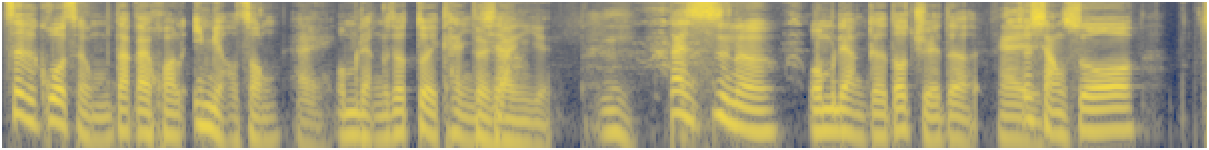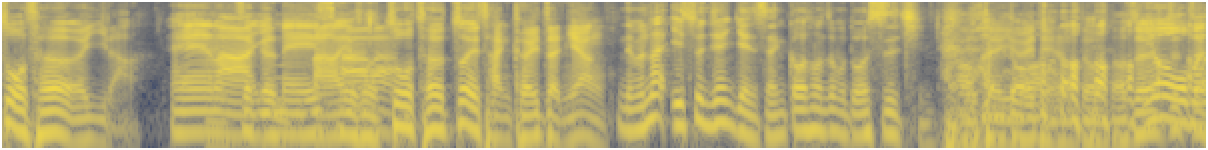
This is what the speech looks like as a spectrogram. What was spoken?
这个过程我们大概花了一秒钟，哎，我们两个就对看一下，一眼，嗯，但是呢，我们两个都觉得，就想说坐车而已啦，哎，那这个没啥，坐车最惨可以怎样？你们那一瞬间眼神沟通这么多事情，对，有一点很多，因为我们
